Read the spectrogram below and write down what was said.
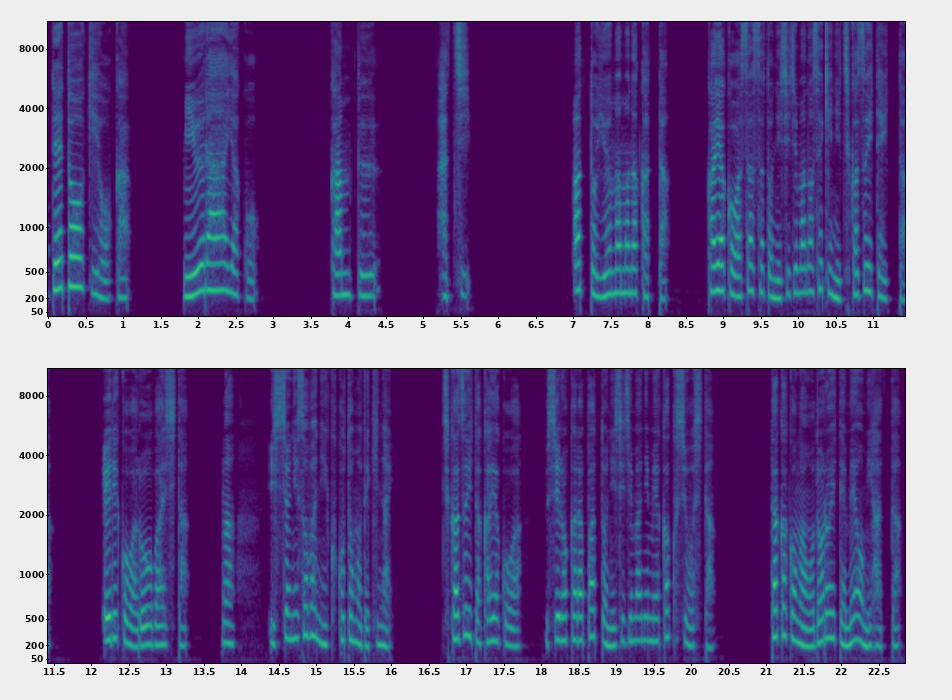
果て陶器丘三浦綾子寒風八。あっという間もなかった。かや子はさっさと西島の席に近づいていった。エリコは狼狽した。が一緒にそばに行くこともできない。近づいたかや子は後ろからパッと西島に目隠しをした。貴子が驚いて目を見張った。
